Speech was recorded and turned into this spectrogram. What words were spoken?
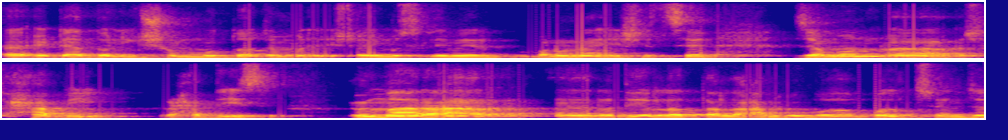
এটা দলিল সম্মত যেমন সহি মুসলিমের বর্ণনায় এসেছে, যেমন সাহাবি হাদিস উমারা রাদিয়াল্লাহু তাআলা আনহু ব- বলছেন যে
